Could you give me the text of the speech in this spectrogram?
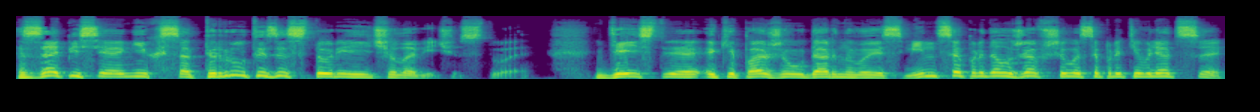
записи о них сотрут из истории человечества. Действия экипажа ударного эсминца, продолжавшего сопротивляться,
